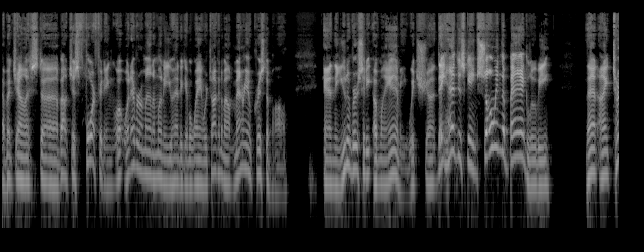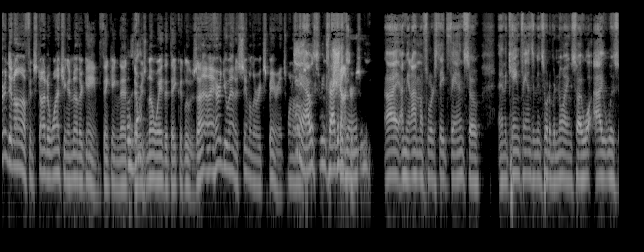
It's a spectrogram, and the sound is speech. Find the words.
about just uh, about just forfeiting whatever amount of money you had to give away? And we're talking about Mario Cristobal and the University of Miami, which uh, they had this game so in the bag, Luby, that I turned it off and started watching another game, thinking that was there was no way that they could lose. I, I heard you had a similar experience. One of. Yeah, I was keeping track of the game. I, I mean, I'm a Florida State fan, so and the Cane fans have been sort of annoying. So I, I was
